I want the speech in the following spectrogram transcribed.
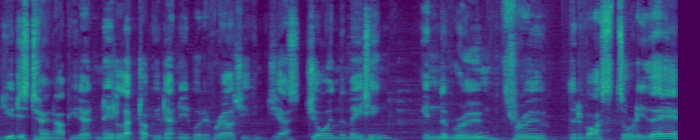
you just turn up. You don't need a laptop. You don't need whatever else. You can just join the meeting in the room through the device that's already there.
